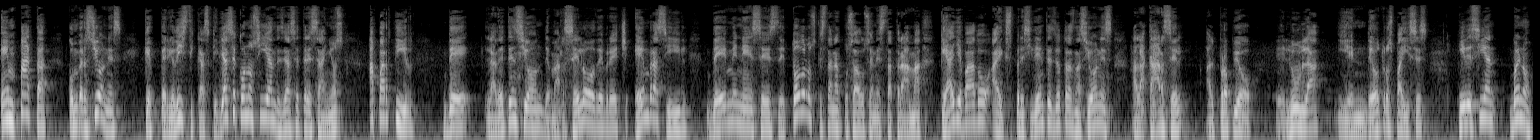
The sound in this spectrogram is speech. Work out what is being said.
empata con versiones que periodísticas que ya se conocían desde hace tres años a partir de la detención de Marcelo Odebrecht en Brasil, de Meneses, de todos los que están acusados en esta trama, que ha llevado a expresidentes de otras naciones a la cárcel, al propio eh, Lula y en, de otros países, y decían, bueno,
